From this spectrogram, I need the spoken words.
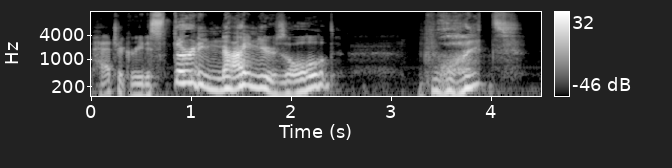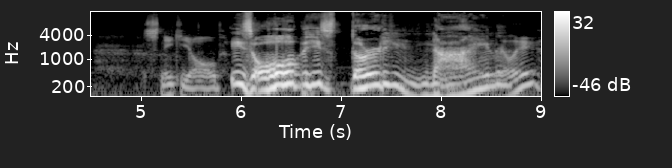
Patrick Reed is thirty nine years old. What? Sneaky old. He's old. He's thirty nine. Really?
